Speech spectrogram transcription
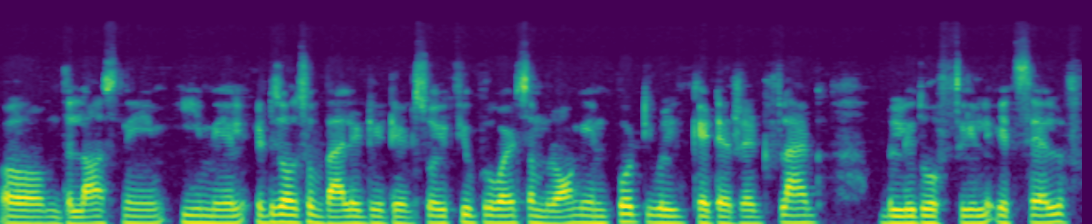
um, the last name email it is also validated. So if you provide some wrong input you will get a red flag below the field itself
